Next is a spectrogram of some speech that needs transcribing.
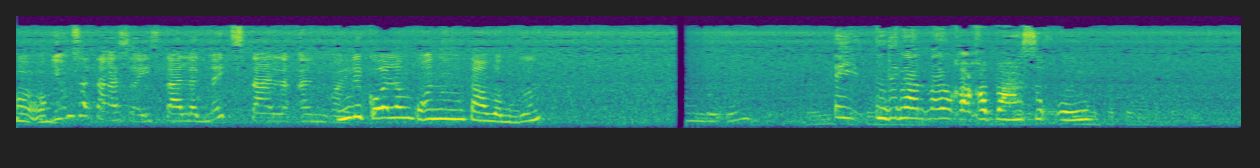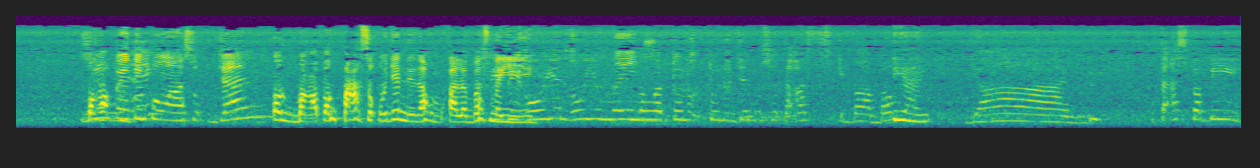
Oo. Yung sa taas ay stalagmite, stalag, ano ay? Hindi ko alam kung anong tawag dun. Ay, hindi nga tayo kakapasok, oh. Baka pwedeng pumasok dyan. Pag baka pagpasok ko dyan, hindi na ako makalabas. May... May... Oh, yan, oh, yung may mga tulo-tulo dyan oh, sa taas, ibabaw. Yan. Yan. Sa taas pa, Bi.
